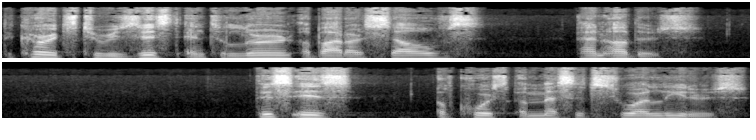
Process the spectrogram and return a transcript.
the courage to resist and to learn about ourselves and others. This is, of course, a message to our leaders.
